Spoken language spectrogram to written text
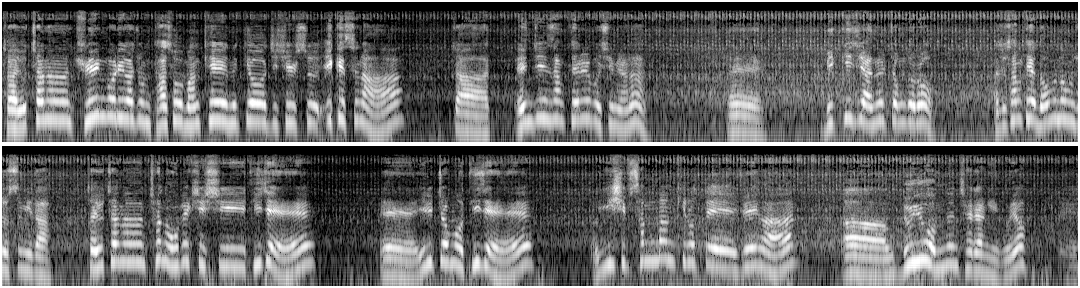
자, 이 차는 주행거리가 좀 다소 많게 느껴지실 수 있겠으나, 자, 엔진 상태를 보시면은, 예, 믿기지 않을 정도로 아주 상태가 너무너무 좋습니다. 자, 이 차는 1500cc 디젤, 예, 1.5 디젤, 23만 킬로대 주행한, 아, 누유 없는 차량이고요. 예,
